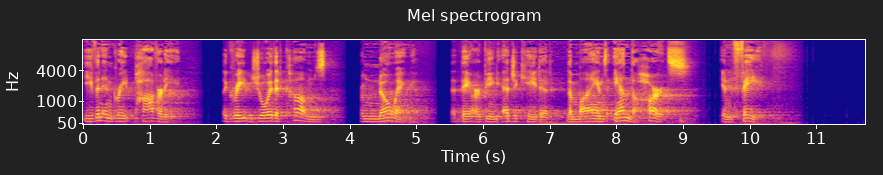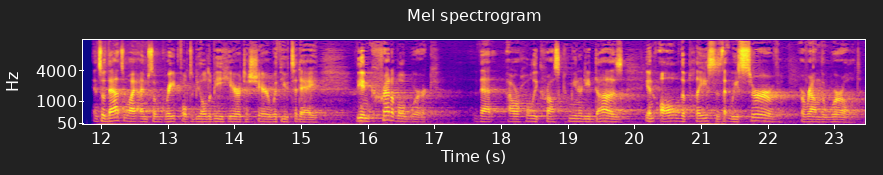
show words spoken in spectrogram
even in great poverty, the great joy that comes from knowing that they are being educated, the minds and the hearts, in faith. And so that's why I'm so grateful to be able to be here to share with you today the incredible work that our Holy Cross community does in all the places that we serve around the world.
